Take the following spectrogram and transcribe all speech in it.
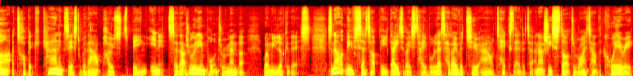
but a topic can exist without posts being in it. So that's really important to remember when we look at this. So now that we've set up the database table, let's head over to our text editor and actually start to write out the query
